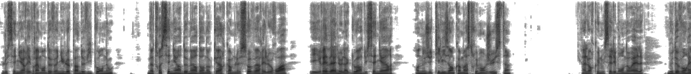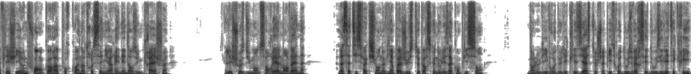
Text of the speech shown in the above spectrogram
Le Seigneur est vraiment devenu le pain de vie pour nous, notre Seigneur demeure dans nos cœurs comme le Sauveur et le Roi, et révèle la gloire du Seigneur en nous utilisant comme instrument juste. Alors que nous célébrons Noël, nous devons réfléchir une fois encore à pourquoi notre Seigneur est né dans une crèche. Les choses du monde sont réellement vaines. La satisfaction ne vient pas juste parce que nous les accomplissons. Dans le livre de l'Ecclésiaste chapitre 12 verset 12 il est écrit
